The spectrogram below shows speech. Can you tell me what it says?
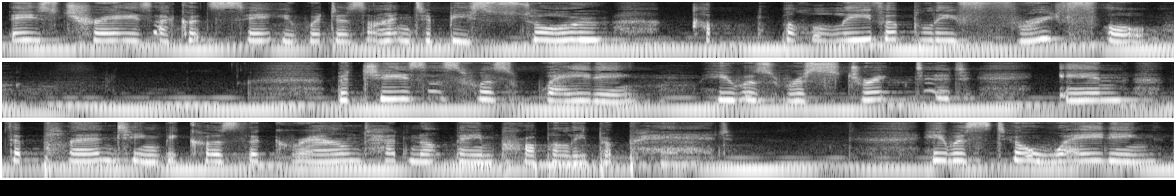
These trees I could see were designed to be so unbelievably fruitful. But Jesus was waiting he was restricted in the planting because the ground had not been properly prepared. He was still waiting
